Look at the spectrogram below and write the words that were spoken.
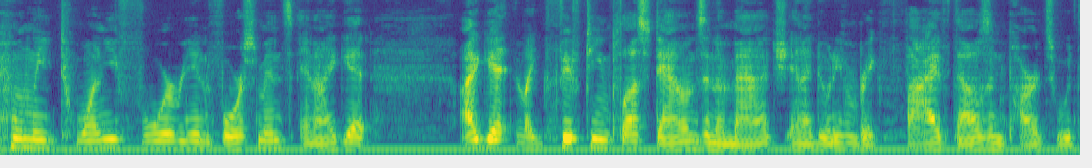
only 24 reinforcements, and I get I get like 15 plus downs in a match, and I don't even break 5,000 parts, which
